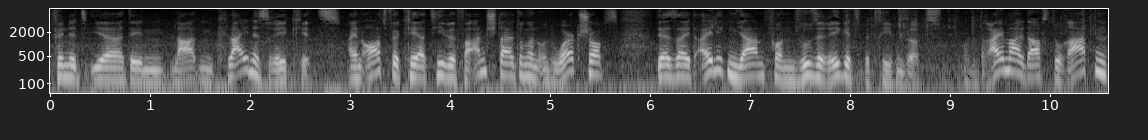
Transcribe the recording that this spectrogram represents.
findet ihr den Laden Kleines Rehkitz. Ein Ort für kreative Veranstaltungen und Workshops, der seit einigen Jahren von Suse Regitz betrieben wird. Und dreimal darfst du raten,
